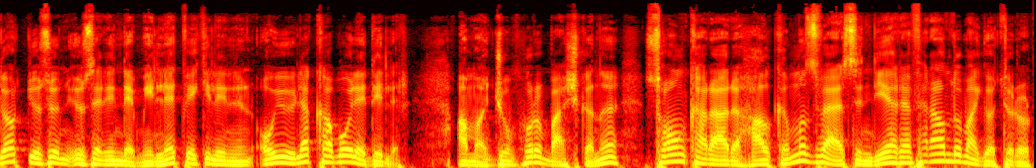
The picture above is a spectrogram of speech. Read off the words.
400'ün üzerinde milletvekilinin oyuyla kabul edilir. Ama Cumhurbaşkanı son kararı halkımız versin diye referanduma götürür.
